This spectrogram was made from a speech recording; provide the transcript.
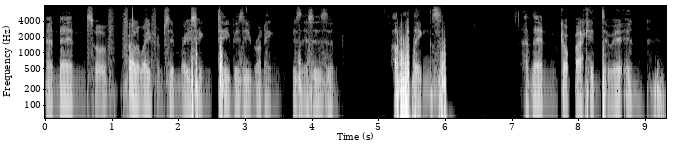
And then sort of fell away from sim racing, too busy running businesses and other things, and then got back into it, and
